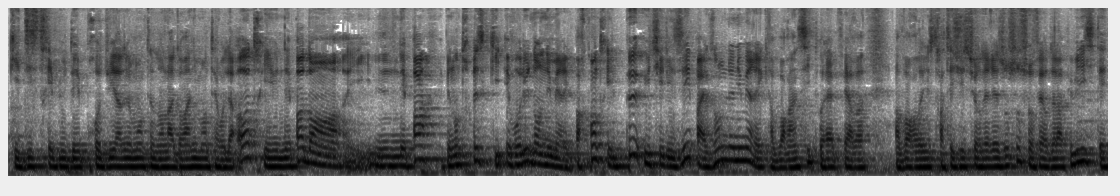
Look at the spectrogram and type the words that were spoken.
qui distribue des produits alimentaires dans l'agroalimentaire ou la autre, il n'est pas dans, il n'est pas une entreprise qui évolue dans le numérique. Par contre, il peut utiliser, par exemple, le numérique, avoir un site web, faire, avoir une stratégie sur les réseaux sociaux, faire de la publicité.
